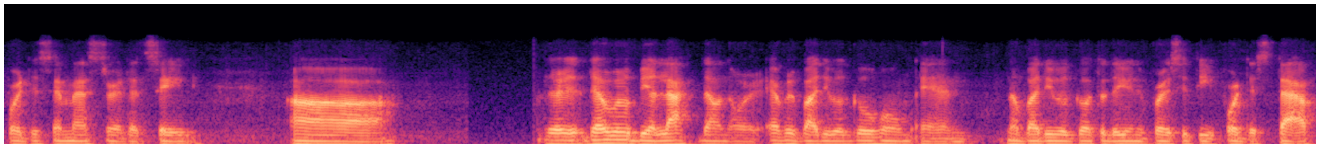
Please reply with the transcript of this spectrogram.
for the semester, let's say, uh, there there will be a lockdown or everybody will go home and nobody will go to the university for the staff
